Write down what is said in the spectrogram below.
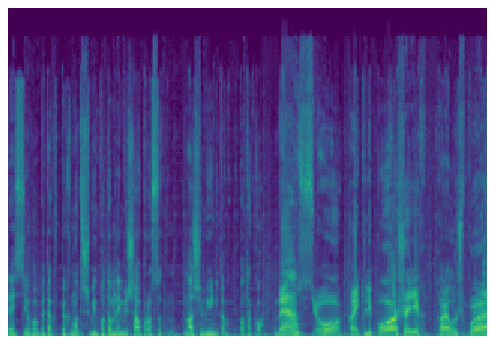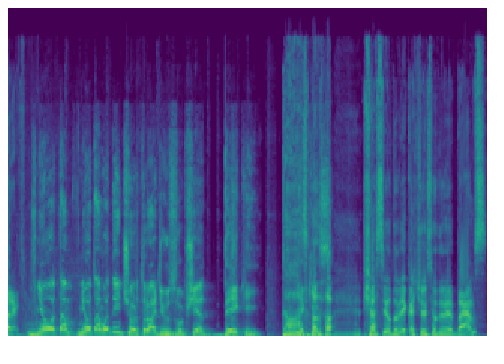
десь його би так впихнути, щоб він потім не мішав просто нашим юнітам. Отако. Бенз, все, хай кліпоше їх, хай лушперить. В нього там, в нього там один чорт радіус вообще дикий. Да, да, Якийсь. да. Щас його довикачу, все диви, бемс,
